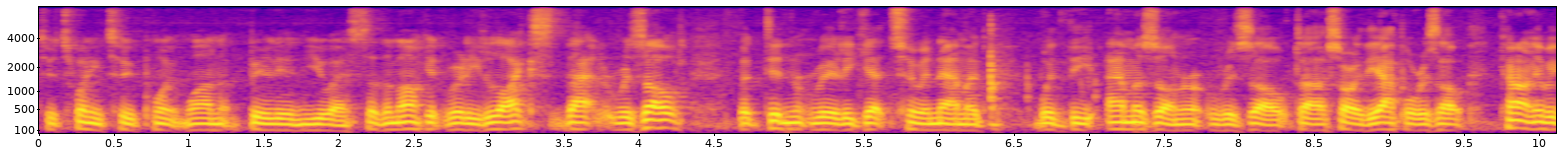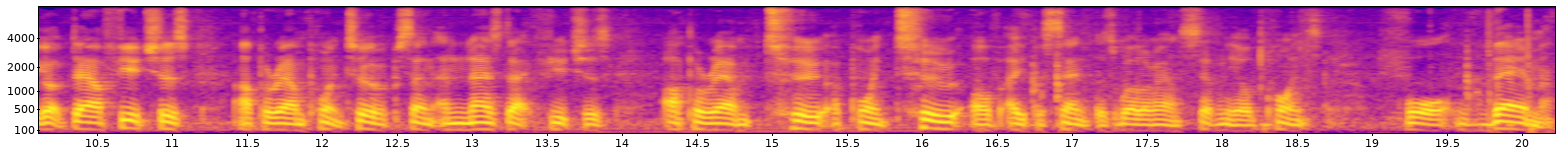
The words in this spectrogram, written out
to 22.1 billion US. So the market really likes that result, but didn't really get too enamored with the Amazon result. Uh, sorry, the Apple result. Currently, we've got Dow futures up around 0.2% and Nasdaq futures up around 2.2 of a percent as well, around 70 odd points for them.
